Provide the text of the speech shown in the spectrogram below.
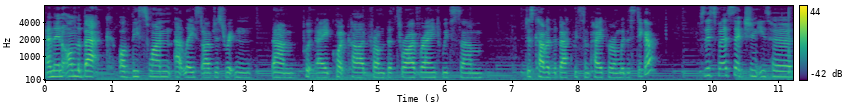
And then on the back of this one, at least, I've just written, um, put a quote card from the Thrive range with some, just covered the back with some paper and with a sticker. So this first section is her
